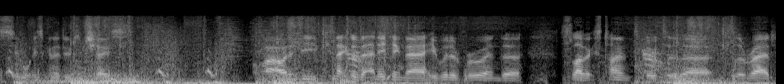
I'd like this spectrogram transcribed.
see what he's going to do to chase. Wow, and if he connected with anything there, he would have ruined uh, Slavic's time to go to the to the red.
